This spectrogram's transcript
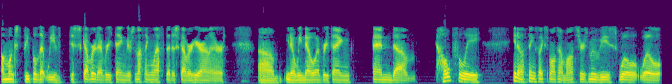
amongst people that we've discovered everything. There's nothing left to discover here on Earth. Um, you know, we know everything, and um, hopefully, you know, things like Small Town Monsters movies will will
